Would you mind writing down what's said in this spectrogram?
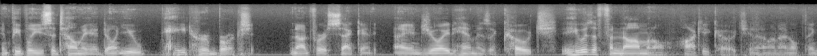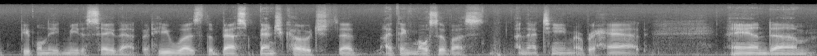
And people used to tell me, "Don't you hate Herb Brooks?" Not for a second. I enjoyed him as a coach. He was a phenomenal hockey coach, you know, and I don't think people need me to say that, but he was the best bench coach that I think most of us on that team ever had. And, um,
